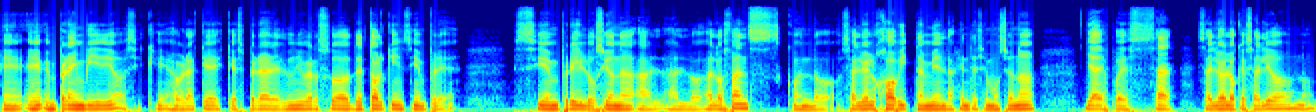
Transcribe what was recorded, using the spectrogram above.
en Prime Video. Así que habrá que, esperar. El universo de Tolkien siempre, siempre ilusiona a, a, los fans. Cuando salió el Hobbit también la gente se emocionó. Ya después salió lo que salió. ¿no?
